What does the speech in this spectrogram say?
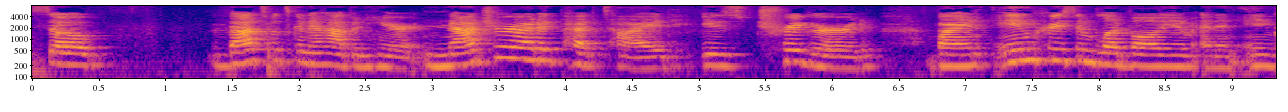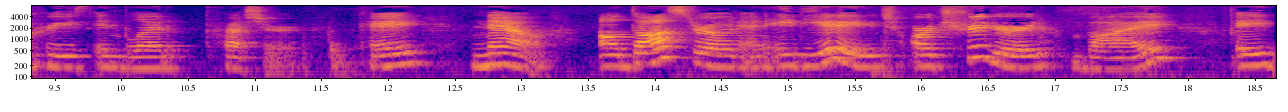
So that's what's going to happen here. Natriuretic peptide is triggered by an increase in blood volume and an increase in blood pressure. Okay? Now, aldosterone and ADH are triggered by a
